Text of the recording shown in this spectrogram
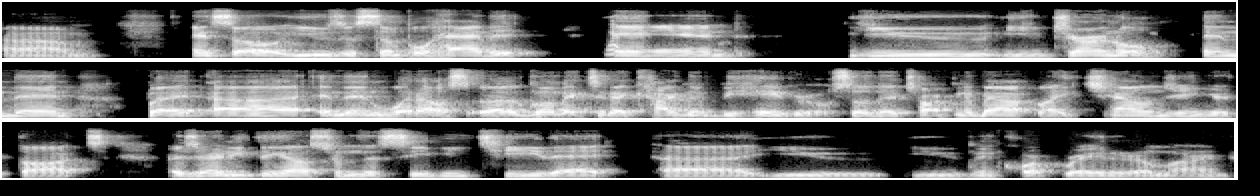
Um, and so use a simple habit and you you journal and then but uh, and then what else? Uh, going back to that cognitive behavioral. So they're talking about like challenging your thoughts. Is there anything else from the CBT that uh, you you've incorporated or learned?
